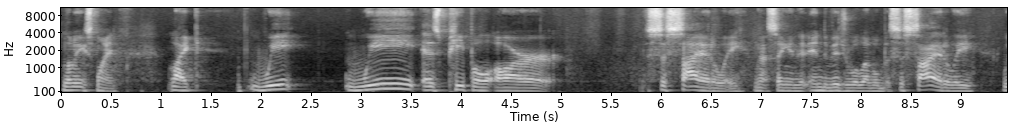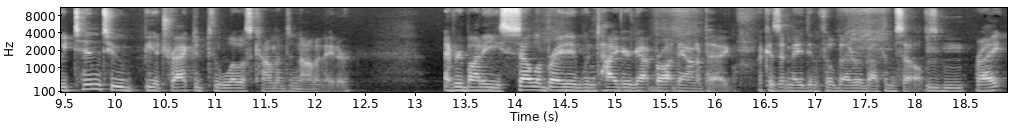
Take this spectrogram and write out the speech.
Let me explain. Like we we as people are societally i'm not saying at an individual level but societally we tend to be attracted to the lowest common denominator. Everybody celebrated when tiger got brought down a peg because it made them feel better about themselves mm-hmm. right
